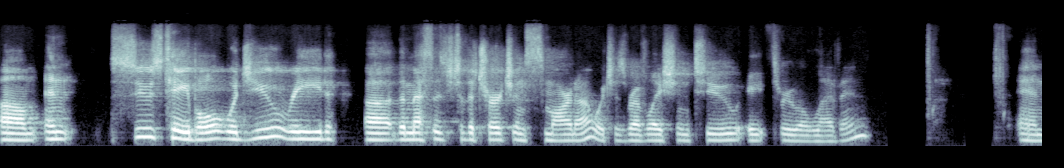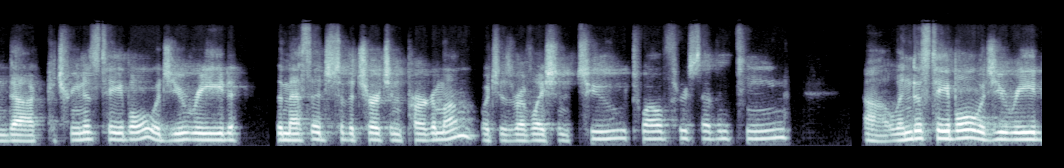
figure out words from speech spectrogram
Um, and Sue's table, would you read uh, the message to the church in Smyrna, which is Revelation 2 8 through 11. And uh, Katrina's table, would you read the message to the church in Pergamum, which is Revelation 2 12 through 17? Uh, Linda's table, would you read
